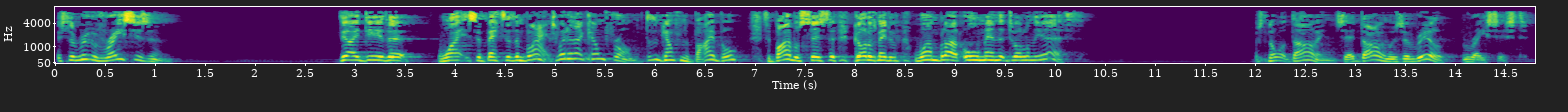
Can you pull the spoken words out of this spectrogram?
It's the root of racism. The idea that whites are better than blacks. Where did that come from? It doesn't come from the Bible. The Bible says that God has made of one blood all men that dwell on the earth. That's not what Darwin said. Darwin was a real racist.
